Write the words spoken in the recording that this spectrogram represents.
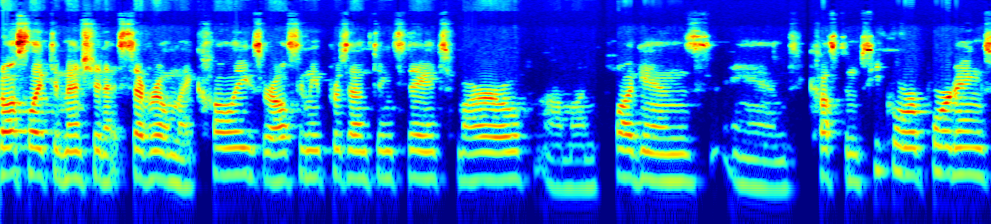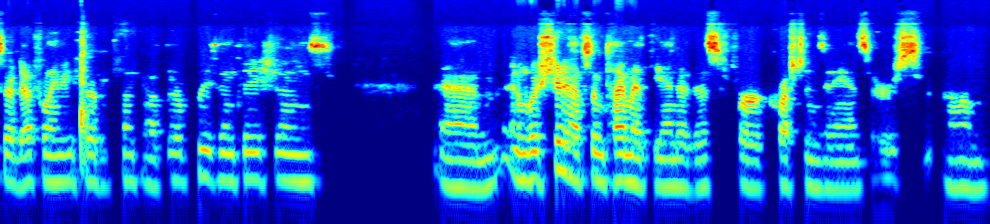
I'd also like to mention that several of my colleagues are also going to be presenting today and tomorrow um, on plugins and custom SQL reporting, so definitely be sure to check out their presentations. Um, and we should have some time at the end of this for questions and answers. Um,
